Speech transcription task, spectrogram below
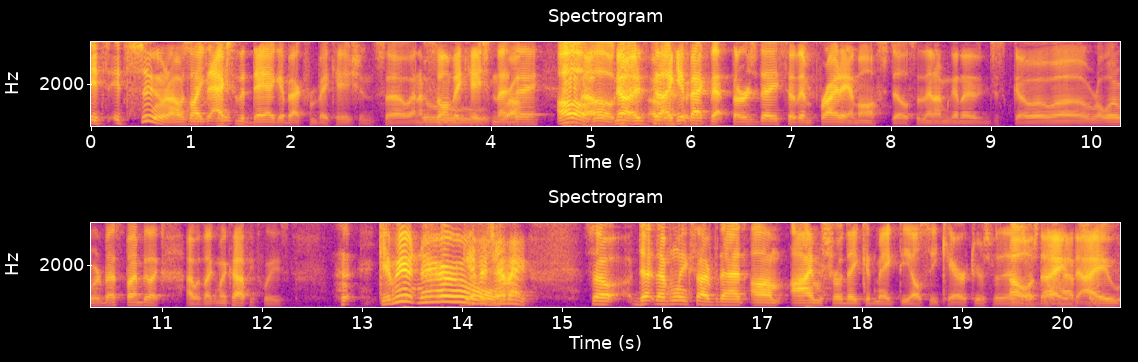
It's it's soon. I was like, It's actually the day I get back from vacation, so and I'm still on Ooh, vacation that rough. day. Oh, So- oh, okay. no, it's, I get okay. back that Thursday, so then Friday I'm off still. So then I'm gonna just go uh, roll over to Best Buy and be like, I would like my copy, please. give me it now. Give it to me. So de- definitely excited for that. Um, I'm sure they could make DLC characters for this. Oh, I, I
